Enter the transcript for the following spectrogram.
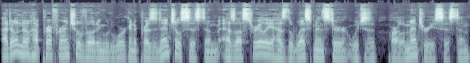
I don't know how preferential voting would work in a presidential system, as Australia has the Westminster, which is a parliamentary system,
